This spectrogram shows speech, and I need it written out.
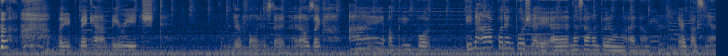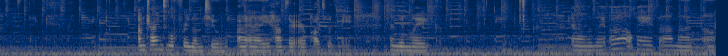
like they can't be reached. Their phone is dead, and I was like, ay, okay po. Hinahanap ko din po siya eh. Uh, nasa akin po yung ano, AirPods niya. I'm trying to look for them too. I, I have their AirPods with me. And then like everyone was like, oh, okay, salamat. Oh,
